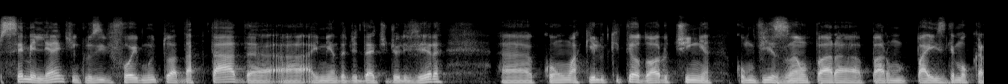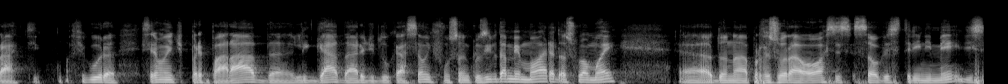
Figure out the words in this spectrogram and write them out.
semelhante, inclusive foi muito adaptada à emenda de Dante de Oliveira uh, com aquilo que Teodoro tinha como visão para, para um país democrático. Uma figura extremamente preparada, ligada à área de educação, em função inclusive da memória da sua mãe, a uh, dona professora Orsis Salvestrini Mendes,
